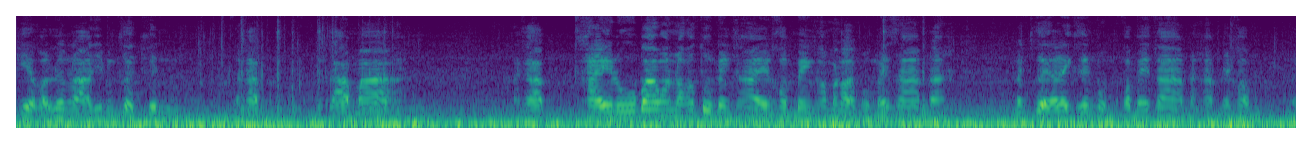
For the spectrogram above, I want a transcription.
เกี่ยวกับเรื่องราวที่มันเกิดขึ้นนะครับดราม่านะครับใครรู้บ้างว่าน้องการ์ตูนเป็นใครคอมเมนต์เข้ามาหน่อยผมไม่ทราบนะ มันเกิดอะไรขึ้นผมก็ไม่ทราบนะครับในคอมใน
